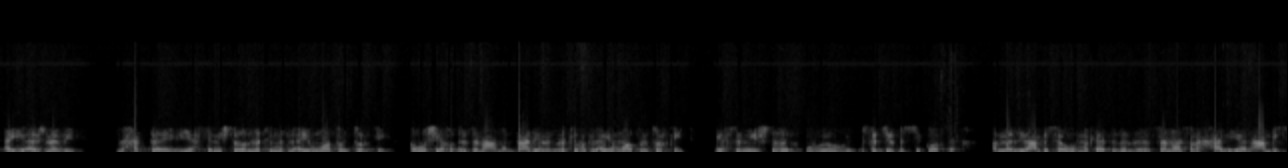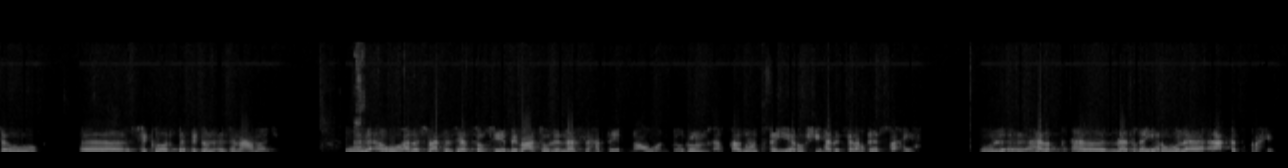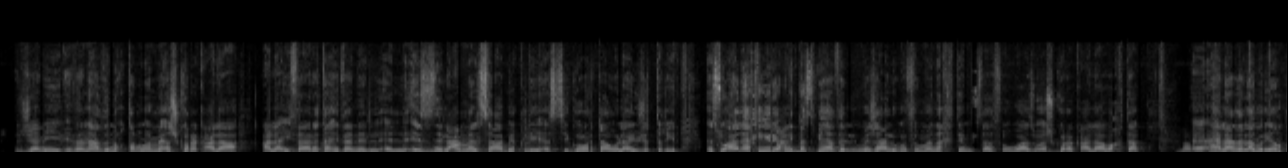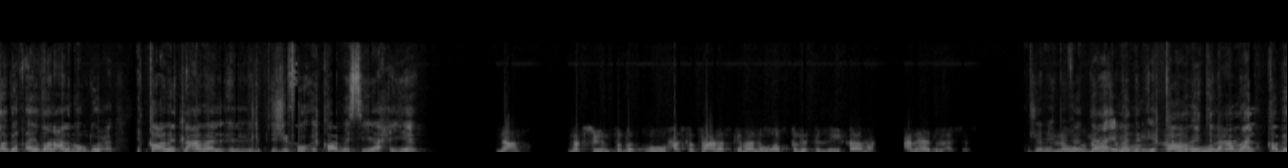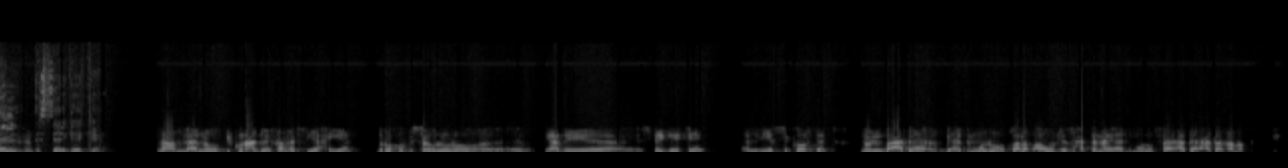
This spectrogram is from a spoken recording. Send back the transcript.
أي أجنبي لحتى يحسن يشتغل مثل مثل أي مواطن تركي أول شيء يأخذ إذن عمل. بعدين مثل مثل أي مواطن تركي بيحسن يشتغل وبيسجل بال sigorta أما اللي عم بيسووا مكاتب السماسرة حاليا عم بيسووا آه sigorta بدون إذن عمل. ولا وأنا سمعت زيادة صوتيه بيبعثوا للناس لحتى يقنعوهم. بيقولوا القانون تغير وشيء. هذا الكلام غير صحيح. وهذا لا تغير ولا أعتقد راح جميل. اذا هذه نقطة مهمة. أشكرك على على إثارتها. اذا الاذن العمل سابق للسيجورتا ولا يوجد تغيير. سؤال أخير يعني بس بهذا المجال وثم نختم أستاذ فواز وأشكرك على وقتك. نعم. هل هذا الأمر ينطبق أيضا على موضوع إقامة العمل اللي بتيجي فوق إقامة سياحية؟ نعم. نفسه ينطبق وحصلت مع ناس كمان وابطلت الإقامة على هذا الأساس. جميل. اذا دائما الإقامة العمل قبل السيجيكي. نعم لأنه بيكون عنده إقامة سياحية بيروحوا بيسووا له يعني سيجيكي اللي هي السيكورتا من بعدها بيقدموا له طلب أو جزء حتى ما يقدموا له فهذا هذا غلط كثير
